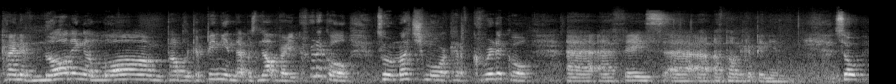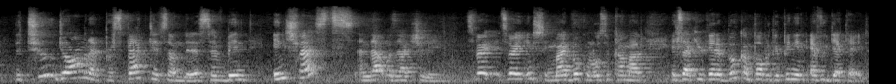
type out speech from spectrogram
kind of nodding along public opinion that was not very critical to a much more kind of critical uh, uh, phase uh, of public opinion. So the two dominant perspectives on this have been interests, and that was actually, it's very, it's very interesting. My book will also come out, it's like you get a book on public opinion every decade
